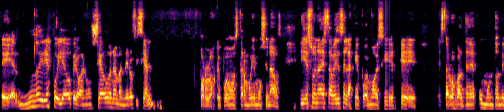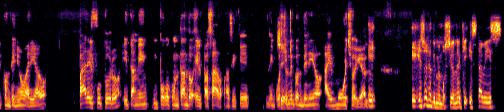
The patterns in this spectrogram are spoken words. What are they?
eh, no diría spoileado, pero anunciado de una manera oficial, por los que podemos estar muy emocionados. Y es una de estas veces en las que podemos decir que Star Wars va a tener un montón de contenido variado para el futuro y también un poco contando el pasado. Así que en cuestión de contenido hay mucho de qué hablar. Eh, eh, eso es lo que me emociona, que esta vez,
